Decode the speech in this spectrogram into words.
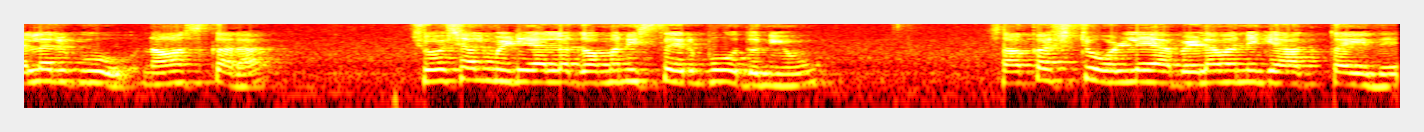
ಎಲ್ಲರಿಗೂ ನಮಸ್ಕಾರ. ಸೋಷಲ್ ಮೀಡಿಯಾ ಎಲ್ಲ ಗಮನಿಸ್ತಾ ಇರ್ಬೋದು ನೀವು. ಸಾಕಷ್ಟು ಒಳ್ಳೆಯ ಬೆಳವಣಿಗೆ ಆಗ್ತಾ ಇದೆ.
